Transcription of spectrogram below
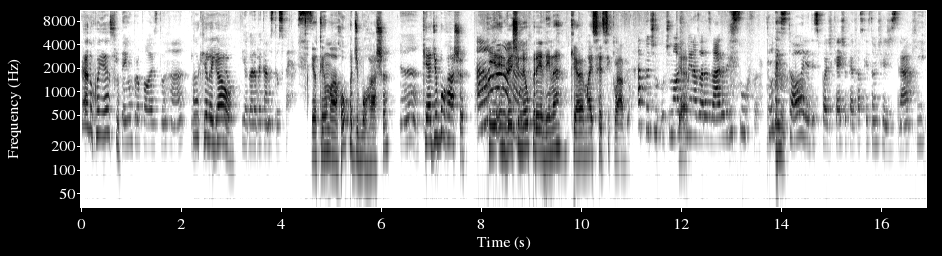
É, não conheço. Que tem um propósito, aham. Uhum, ah, que legal. E agora vai estar nos teus pés. Eu tenho uma roupa de borracha, ah. que é de borracha. Ah. Que em vez de neoprene, né? Que é mais reciclável. Ah, porque o Timóteo é... também nas horas vagas ele surfa. Toda a história desse podcast, eu quero fazer questão de registrar que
